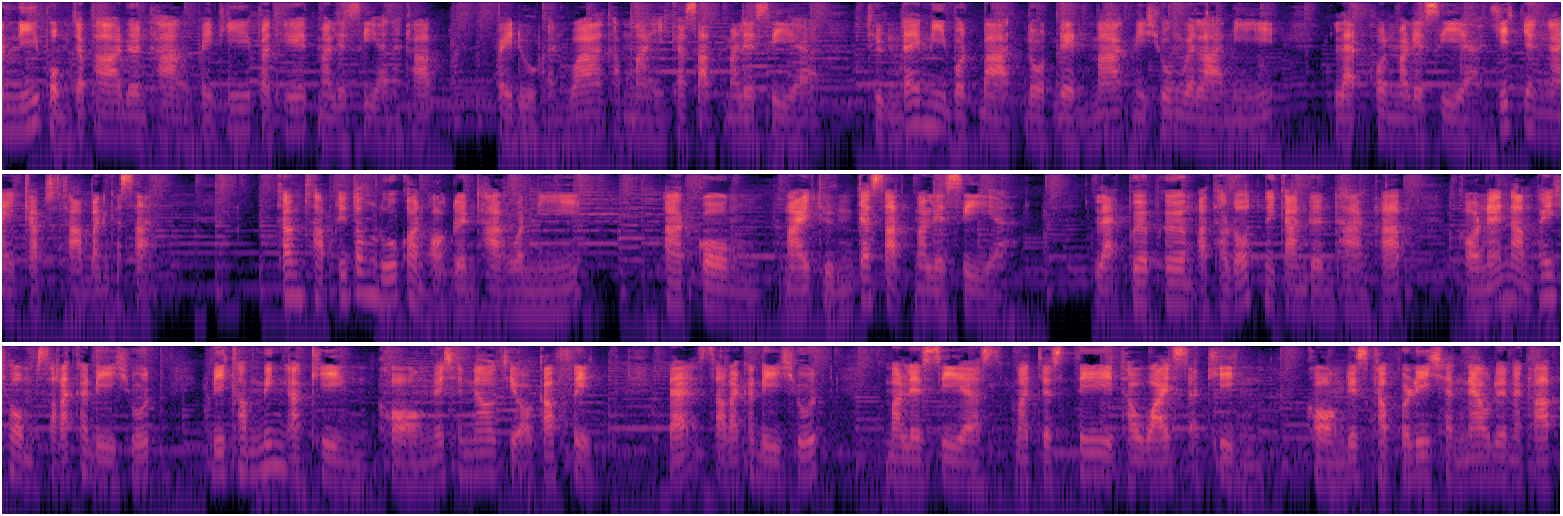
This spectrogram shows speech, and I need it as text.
วันนี้ผมจะพาเดินทางไปที่ประเทศมาเลเซียนะครับ ไปดูกันว่าทำไมกษัตริย์มาเลเซียถึงได้มีบทบาทโดดเด่นมากในช่วงเวลานี้ และคนมาเลเซียคิดยังไงกับสถาบันกษัตริย์คำศัพท์ที่ต้องรู้ก่อนออกเดินทางวันนี้ อากง หมายถึงกษัตริย์มาเลเซีย และเพื่อเพิ่มอรรถรสในการเดินทางครับ ขอแนะนำให้ชมสารคดีชุด Becoming a King ของ National Geographic และสารคดีชุด Malaysia's Majesty Twice a King ของ Discovery Channel ด้วยนะครับ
